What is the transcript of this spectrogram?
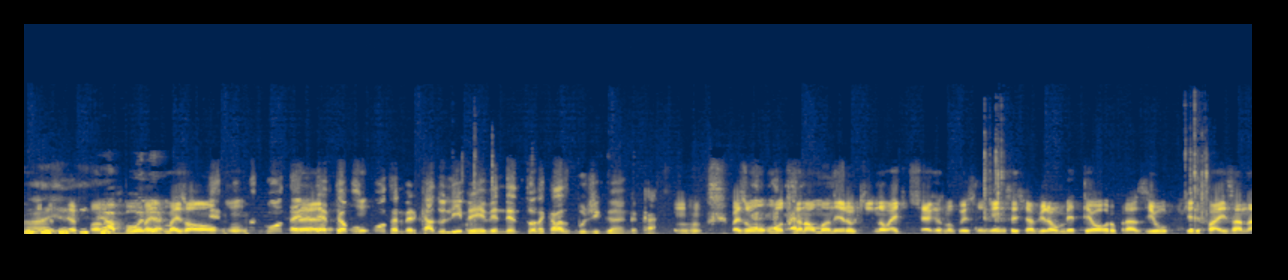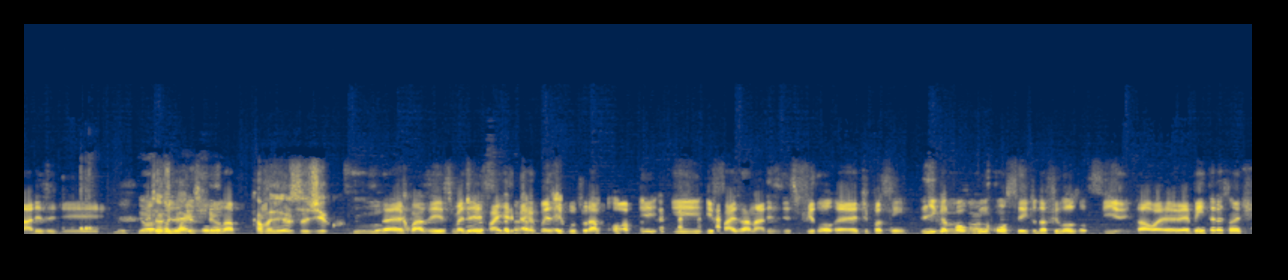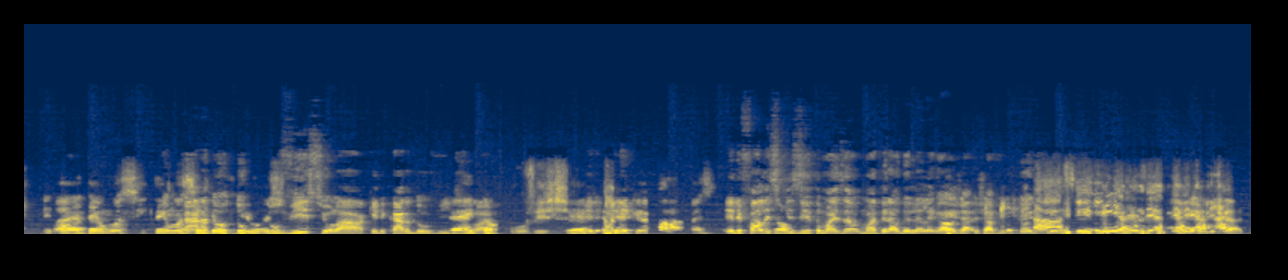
Ai, É foda. É a bolha. Mas, mas, ó, um- conta, ele É, deve ter uma um- conta no Mercado Livre revendendo todas aquelas bugiganga, cara. Uhum. Mas um, um outro canal maneiro que não é de Chegas, não conheço ninguém, não sei se já viram, é o Meteoro Brasil, que ele faz análise de coisas que rolou na. Cavaleiro do Zodíaco. É, quase isso. Mas ele, faz- ele pega coisas de cultura pop e, e faz análises filo, é, tipo assim, liga com algum conceito da filosofia e tal. É, é bem interessante. Ah, é, tem um assim, tem, Tem um um assim cara que eu do, vi do, hoje. do vício lá, aquele cara do vício É, então. lá. O vício. É, Ele- é ele- eu ia falar, mas Ele fala esquisito, mas o material dele é legal. Já, já vi dois Ah, vídeos. sim, vi a resenha dele, liga.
